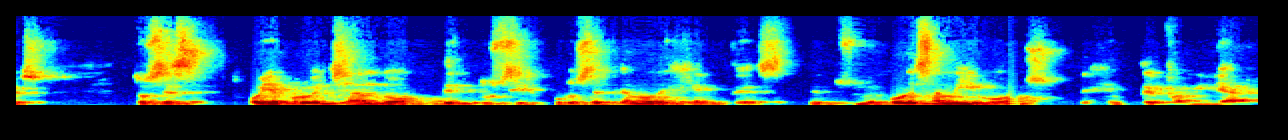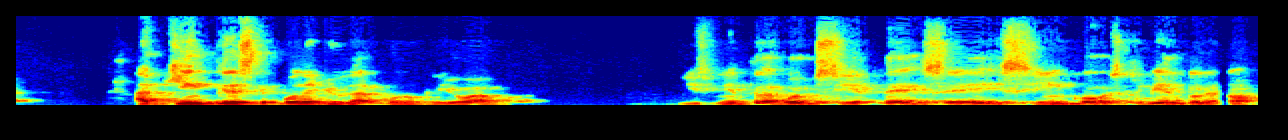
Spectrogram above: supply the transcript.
eso. Entonces, hoy aprovechando de tu círculo cercano de gentes, de tus mejores amigos, de gente familiar, ¿a quién crees que puede ayudar con lo que yo hago? Y mientras voy 7, 6, 5, escribiéndole, ¿no?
